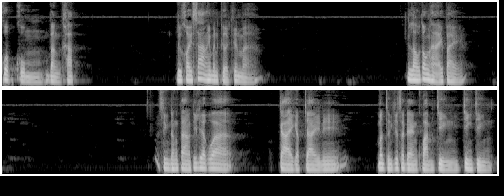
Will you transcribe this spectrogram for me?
ควบคุมบังคับ หรือคอยสร้างให้มันเกิดขึ้นมา เราต้องหายไป สิ่งต่างๆที่เรียกว่ากายกับใจนี้ มันถึงจะแสดงความจริงจริง ๆ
